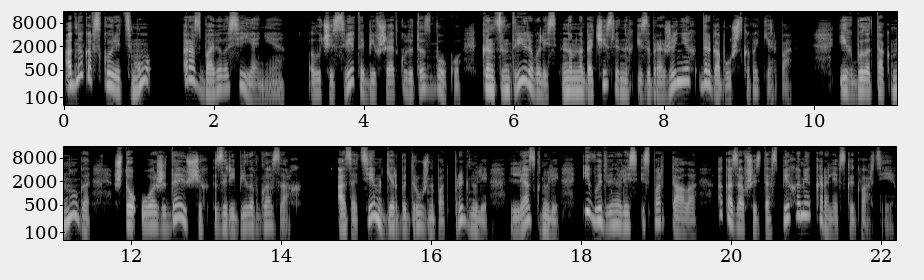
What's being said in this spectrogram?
Однако вскоре тьму разбавило сияние. Лучи света, бившие откуда-то сбоку, концентрировались на многочисленных изображениях Драгобужского герба. Их было так много, что у ожидающих заребило в глазах. А затем гербы дружно подпрыгнули, лязгнули и выдвинулись из портала, оказавшись доспехами Королевской гвардии.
